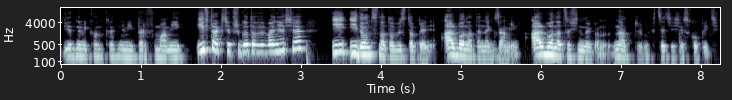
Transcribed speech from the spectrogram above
jednymi konkretnymi perfumami i w trakcie przygotowywania się, i idąc na to wystąpienie, albo na ten egzamin, albo na coś innego, nad czym chcecie się skupić.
